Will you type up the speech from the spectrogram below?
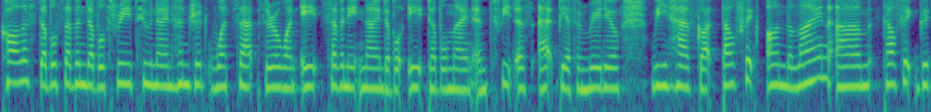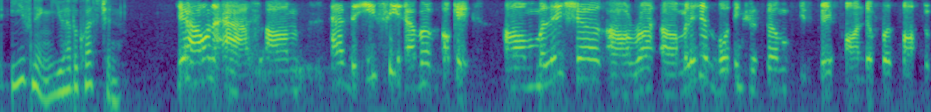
call us double seven double three two nine hundred, WhatsApp zero one eight seven eight nine double eight double nine, and tweet us at BFM Radio. We have got Taufik on the line. Um, Taufik, good evening. You have a question. Yeah, I want to ask: um, Has the EC ever? Okay, um, Malaysia, uh, run, uh, Malaysia's voting system is based on the first past the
